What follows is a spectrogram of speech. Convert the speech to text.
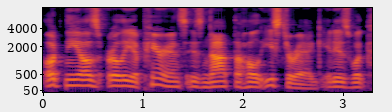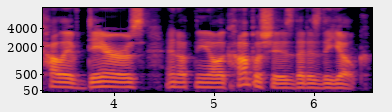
Otniel's early appearance is not the whole Easter egg. It is what Kalev dares and Otniel accomplishes that is the yolk.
